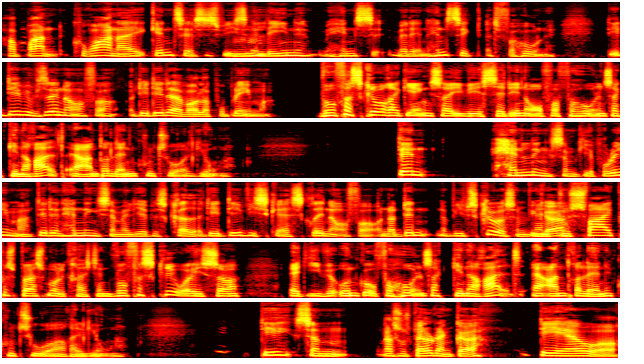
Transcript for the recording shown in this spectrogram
har brændt koraner af gentagelsesvis mm. alene med, hens- med den hensigt at forhåne. Det er det, vi vil sætte ind overfor, og det er det, der volder problemer. Hvorfor skriver regeringen så, at I vil sætte ind over for forhåndelser generelt af andre lande, kultur og religioner? Den handling, som giver problemer, det er den handling, som jeg lige har beskrevet, og det er det, vi skal skride ind over for. Og når, den, når vi skriver, som vi Men gør... du svarer ikke på spørgsmålet, Christian. Hvorfor skriver I så, at I vil undgå forhåndelser generelt af andre lande, kulturer og religioner? Det, som Rasmus Paludan gør, det er jo at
